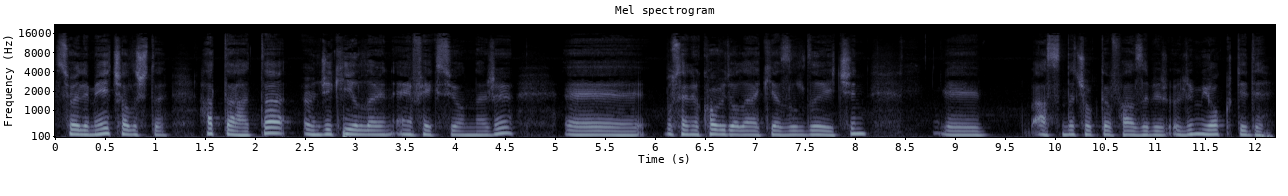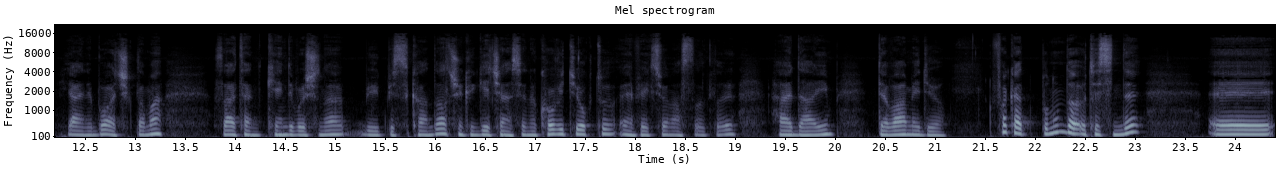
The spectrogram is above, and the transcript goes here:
söylemeye çalıştı. Hatta hatta önceki yılların enfeksiyonları e, bu sene Covid olarak yazıldığı için e, aslında çok da fazla bir ölüm yok dedi. Yani bu açıklama zaten kendi başına büyük bir skandal. Çünkü geçen sene Covid yoktu. Enfeksiyon hastalıkları her daim devam ediyor. Fakat bunun da ötesinde e,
